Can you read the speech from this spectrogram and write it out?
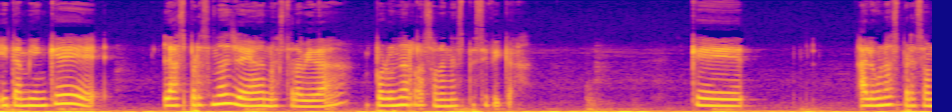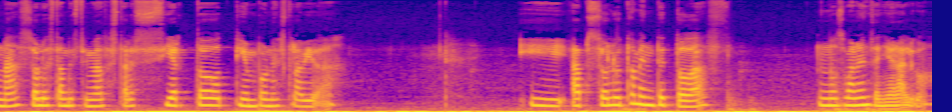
Y también que las personas llegan a nuestra vida por una razón en específica. Que algunas personas solo están destinadas a estar cierto tiempo en nuestra vida. Y absolutamente todas nos van a enseñar algo.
